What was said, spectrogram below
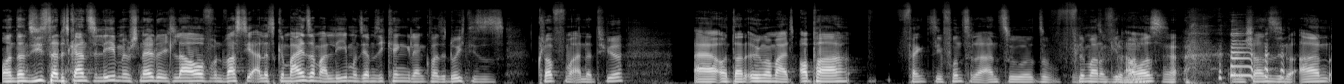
Und dann siehst du halt das ganze Leben im Schnelldurchlauf und was die alles gemeinsam erleben. Und sie haben sich kennengelernt quasi durch dieses Klopfen an der Tür. Äh, und dann irgendwann mal als Opa fängt sie Funzel an zu, zu flimmern und geht Flimmern. aus. Ja. Und dann schauen sie sie nur an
